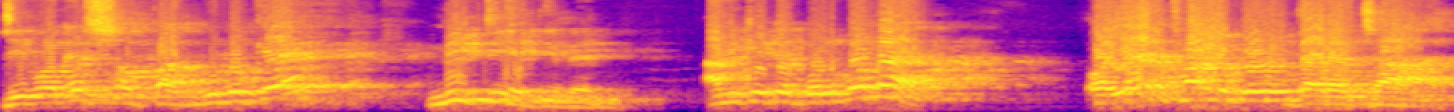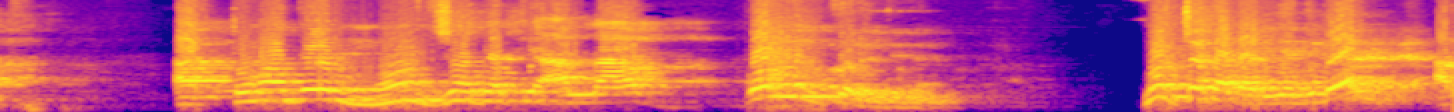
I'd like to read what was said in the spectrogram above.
জীবনের সব পাপগুলোকে মিটিয়ে দিবেন। আমি কি এটা বলব না? আর তোমাদের মর্যাদাকে আল্লাহ বর্ণন করে দিবেন। মর্যাদা বাড়িয়ে দিবেন আর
